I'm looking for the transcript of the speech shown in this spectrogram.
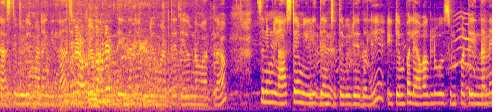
ಜಾಸ್ತಿ ವಿಡಿಯೋ ಮಾಡೋಂಗಿಲ್ಲ. ಸೊ ಮುಂದೆಯಿಂದನೇ ವೀಡಿಯೋ ಮಾಡಿದೆ ದೇವ್ರನ್ನ ಮಾತ್ರ. ಸೊ ನಿಮ್ಗೆ ಲಾಸ್ಟ್ ಟೈಮ್ ಹೇಳಿದ್ದೆ ಅನಿಸುತ್ತೆ ವಿಡಿಯೋದಲ್ಲಿ ಈ ಟೆಂಪಲ್ ಯಾವಾಗಲೂ ಸುಲ್ಪಟ್ಟೆಯಿಂದನೇ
